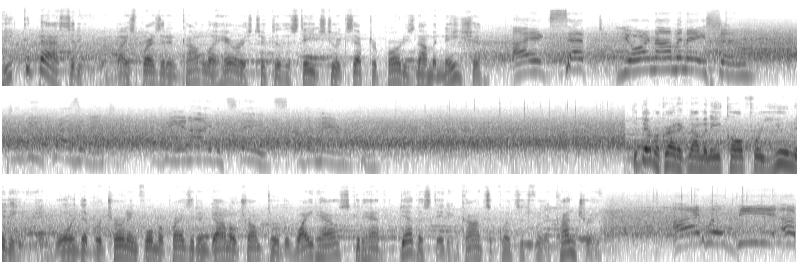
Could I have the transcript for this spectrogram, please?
peak capacity when Vice President Kamala Harris took to the stage to accept her party's nomination. I accept your nomination to be President of the United States of America. The Democratic nominee called for unity and warned that returning former President Donald Trump to the White House could have devastating consequences for the country. I will be a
